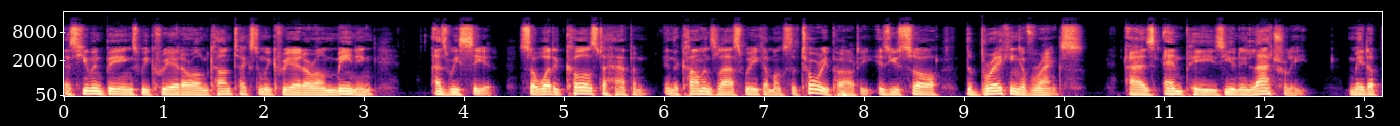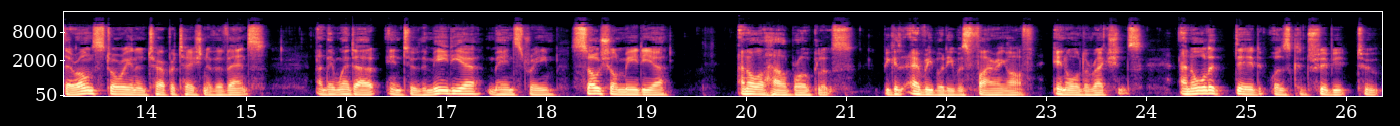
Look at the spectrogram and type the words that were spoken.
As human beings, we create our own context and we create our own meaning as we see it. So, what it caused to happen in the Commons last week amongst the Tory party is you saw the breaking of ranks as MPs unilaterally made up their own story and interpretation of events and they went out into the media, mainstream, social media, and all hell broke loose because everybody was firing off in all directions. And all it did was contribute to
